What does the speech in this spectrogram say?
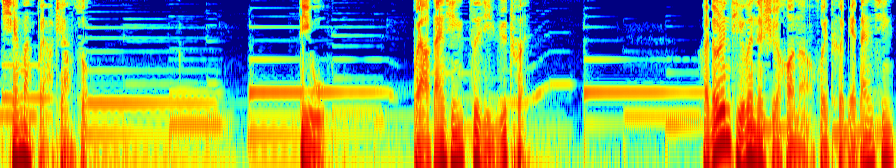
千万不要这样做。第五，不要担心自己愚蠢。很多人提问的时候呢，会特别担心，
